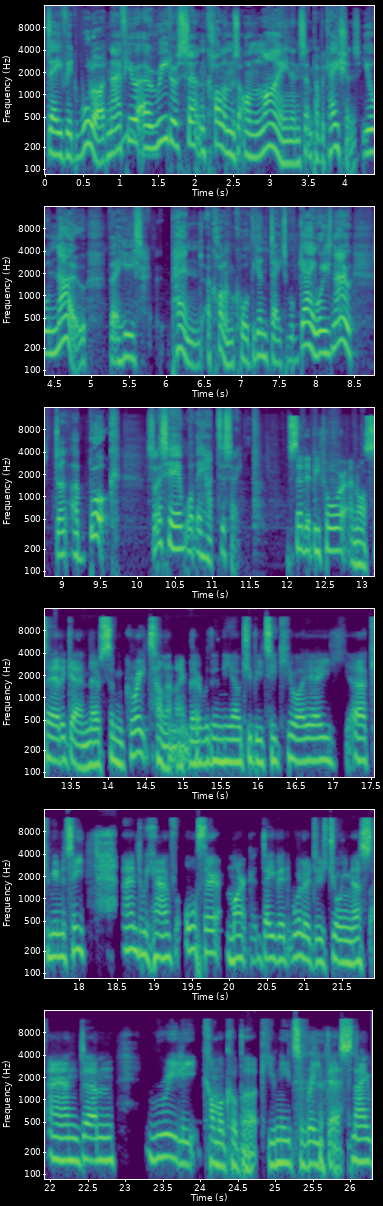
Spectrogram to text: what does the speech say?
David Woolard. Now, if you're a reader of certain columns online and certain publications, you'll know that he's penned a column called The Undateable Gay. Well, he's now done a book. So let's hear what they had to say. I've said it before and I'll say it again. There's some great talent out there within the LGBTQIA uh, community. And we have author Mark David Woolard who's joined us and um, really comical book. You need to read this. now,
